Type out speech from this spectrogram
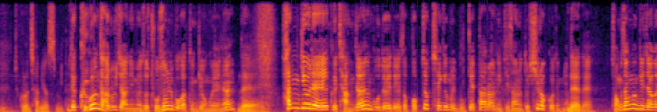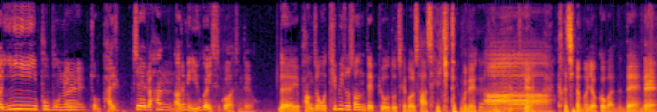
음. 그런 참이었습니다. 근데 그건 다루지 않으면서 조선일보 같은 경우에는 네. 한결의 그 장자연 보도에 대해서 법적 책임을 묻겠다라는 기사는 또 실었거든요. 네네. 정상근 기자가 이 부분을 좀 발제를 한 나름의 이유가 있을 것 같은데요. 네, 방정호 TV조선 대표도 재벌 4세이기 때문에 아. 네, 같이 한번 엮어봤는데. 네.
